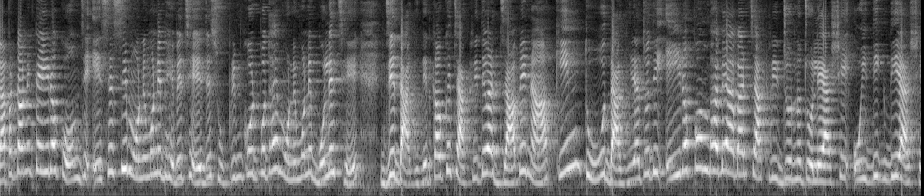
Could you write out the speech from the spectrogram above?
ব্যাপারটা অনেকটা এরকম যে এসএসসি মনে মনে ভেবেছে যে সুপ্রিম কোর্ট বোধহয় মনে মনে বলেছে যে দাগিদের কাউকে চাকরি দেওয়া যাবে না, কিন্তু দাগিরা যদি এই রকম ভাবে আবার চাকরির জন্য চলে আসে, ওই দিক দিয়ে আসে,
